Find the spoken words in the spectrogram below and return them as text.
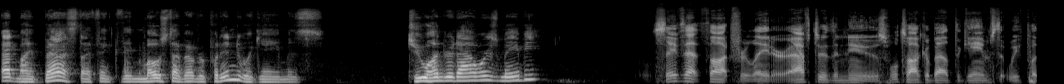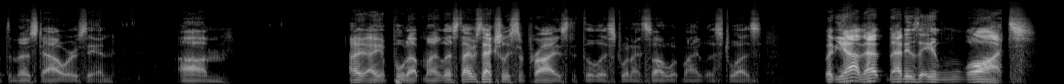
at my best, I think the most I've ever put into a game is 200 hours, maybe. Save that thought for later. After the news, we'll talk about the games that we've put the most hours in. Um, I, I pulled up my list. I was actually surprised at the list when I saw what my list was. But yeah, that that is a lot,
